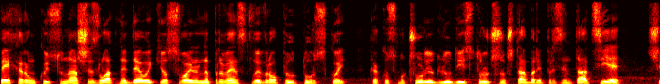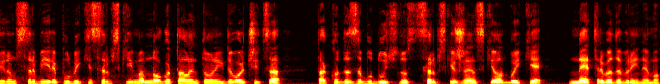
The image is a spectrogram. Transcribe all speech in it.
peharom koji su naše zlatne devojke osvojile na prvenstvu Evrope u Turskoj. Kako smo čuli od ljudi iz stručnog štaba reprezentacije, širom Srbije i Republike Srpske ima mnogo talentovanih devojčica, tako da za budućnost srpske ženske odbojke ne treba da brinemo.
